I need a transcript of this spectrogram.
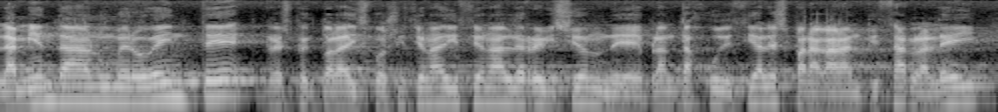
La enmienda número 20, respecto a la disposición adicional de revisión de plantas judiciales para garantizar la ley,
